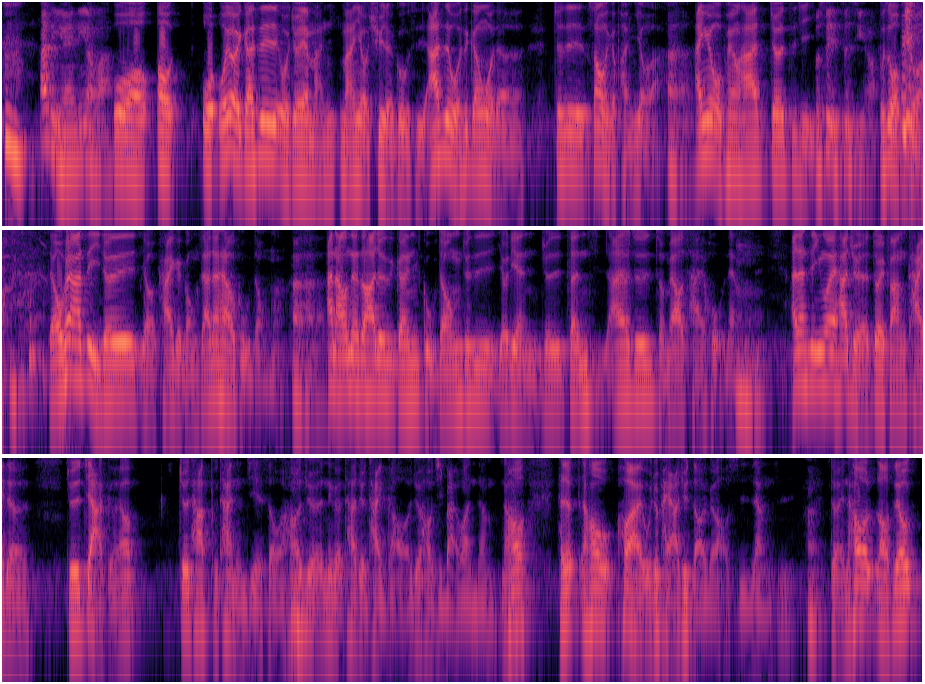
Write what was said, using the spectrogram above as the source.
那你呢？你有吗？我哦，我我有一个是我觉得也蛮蛮有趣的故事啊，是我是跟我的就是算我一个朋友啊啊，因为我朋友他就是自己不是你自己哦。不是我不是我，对我朋友他自己就是有开一个公司啊，但他有股东嘛啊，然后那时候他就是跟股东就是有点就是争执啊，就是准备要拆伙那样子、啊，但是因为他觉得对方开的就是价格要。就是他不太能接受，然后觉得那个他觉得太高了，就好几百万这样子。然后他就，然后后来我就陪他去找一个老师这样子嗯，对。然后老师又，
